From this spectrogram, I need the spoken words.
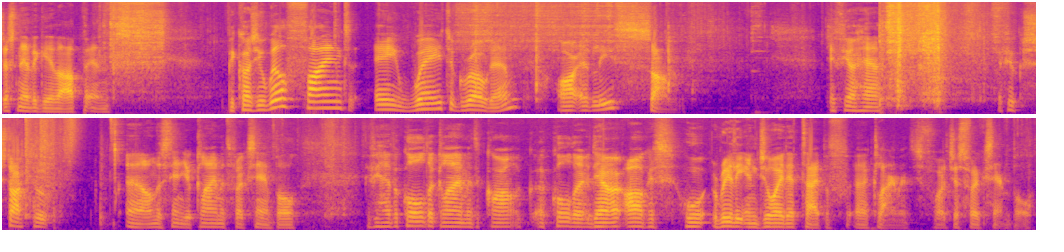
just never give up. And because you will find a way to grow them or at least some if you have if you start to uh, understand your climate, for example. If you have a colder climate, a colder, there are orchids who really enjoy that type of uh, climate, for just for example.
